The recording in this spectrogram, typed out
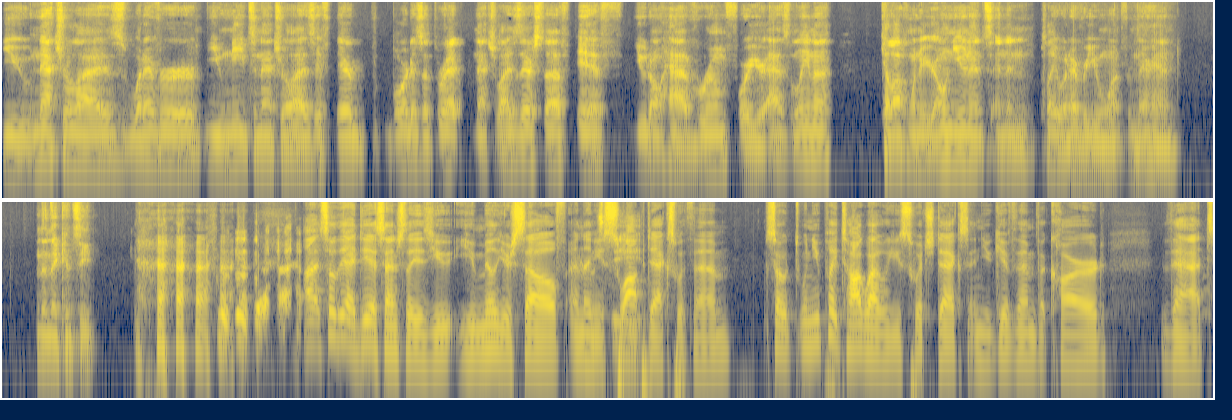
You naturalize whatever you need to naturalize. If their board is a threat, naturalize their stuff. If you don't have room for your Azalina, kill off one of your own units and then play whatever you want from their hand. And then they concede. uh, so the idea essentially is you you mill yourself and then you see. swap decks with them. So when you play Togwaggle, you switch decks and you give them the card that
